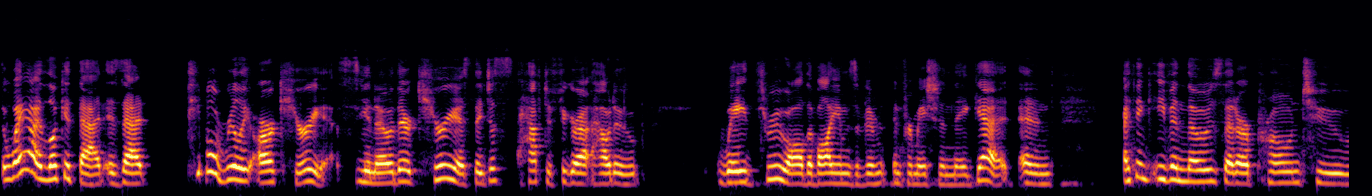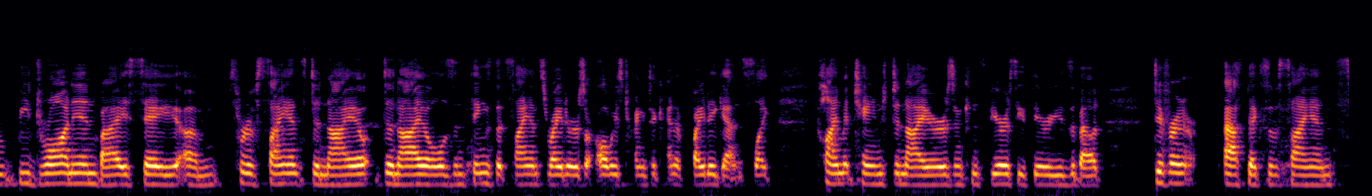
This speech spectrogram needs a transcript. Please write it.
the way I look at that is that people really are curious. You know, they're curious. They just have to figure out how to wade through all the volumes of information they get. And I think even those that are prone to be drawn in by, say, um, sort of science denial denials and things that science writers are always trying to kind of fight against, like climate change deniers and conspiracy theories about different aspects of science.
